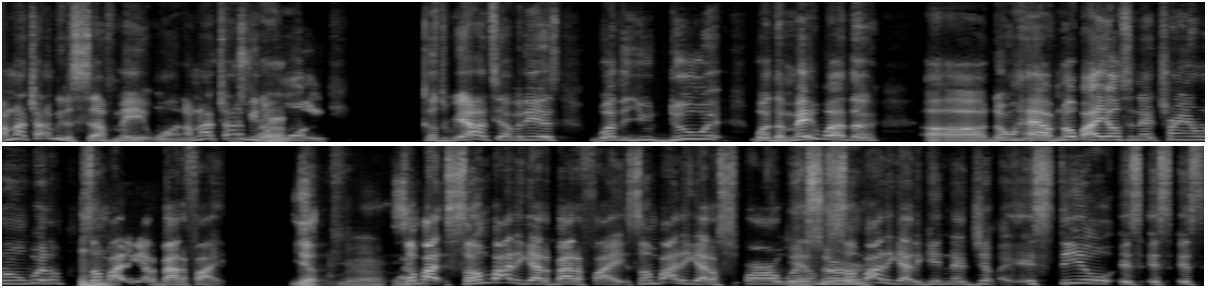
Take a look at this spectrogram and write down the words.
i'm not trying to be the self-made one i'm not trying to be right. the one because the reality of it is whether you do it whether mayweather uh, don't have nobody else in that training room with them, Mhm. somebody got to buy battle fight. Yep. Yeah. Somebody, somebody got to buy battle fight. Somebody got to spar with Yes, them. sir. Somebody got to get in that gym. It's still, it's it's it's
